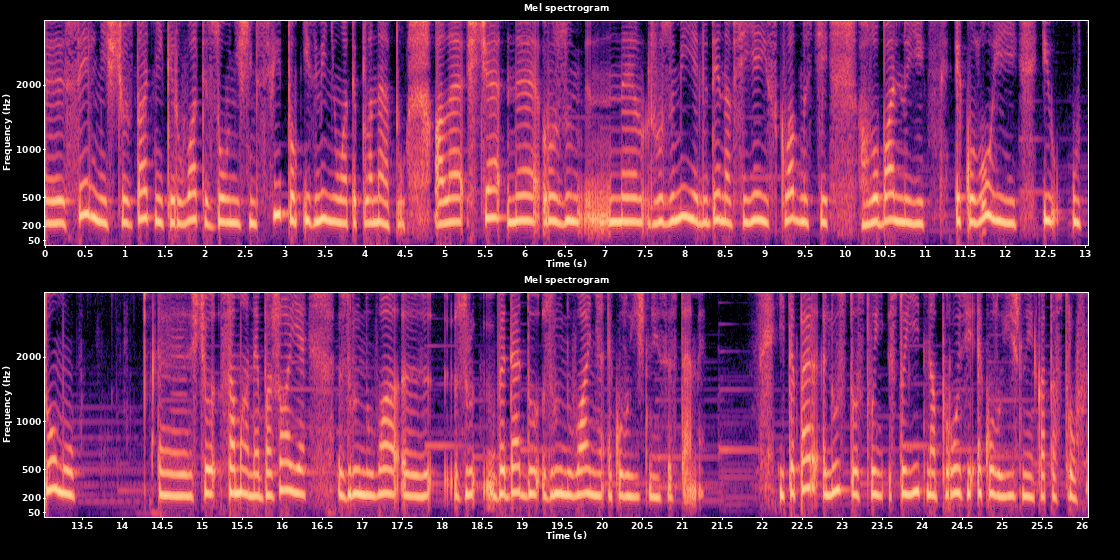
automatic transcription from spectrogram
е, сильні, що здатні керувати зовнішнім світом і змінювати планету, але ще не, розум... не розуміє людина всієї складності глобальної екології і у тому, е, що сама не бажає зруйнува... е, зру- веде до зруйнування екологічної системи. І тепер людство стої- стоїть на порозі екологічної катастрофи.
